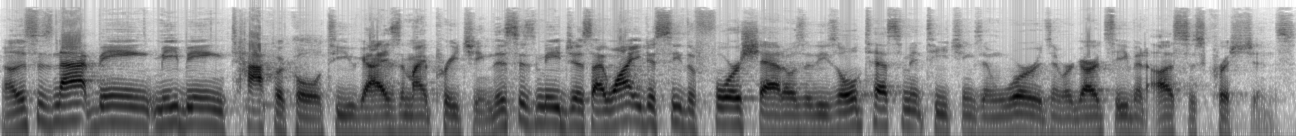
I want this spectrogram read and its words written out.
Now, this is not being me being topical to you guys in my preaching. This is me just, I want you to see the foreshadows of these Old Testament teachings and words in regards to even us as Christians.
